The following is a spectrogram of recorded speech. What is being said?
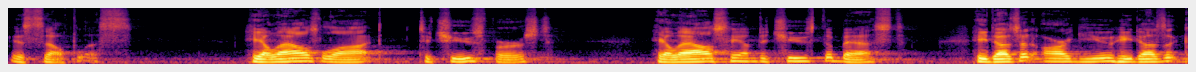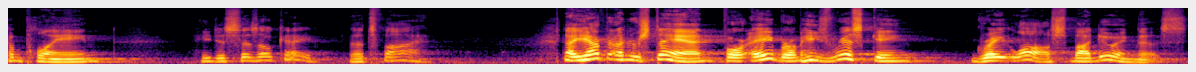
is selfless. He allows Lot to choose first, he allows him to choose the best. He doesn't argue, he doesn't complain. He just says, okay, that's fine. Now, you have to understand, for Abram, he's risking great loss by doing this.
